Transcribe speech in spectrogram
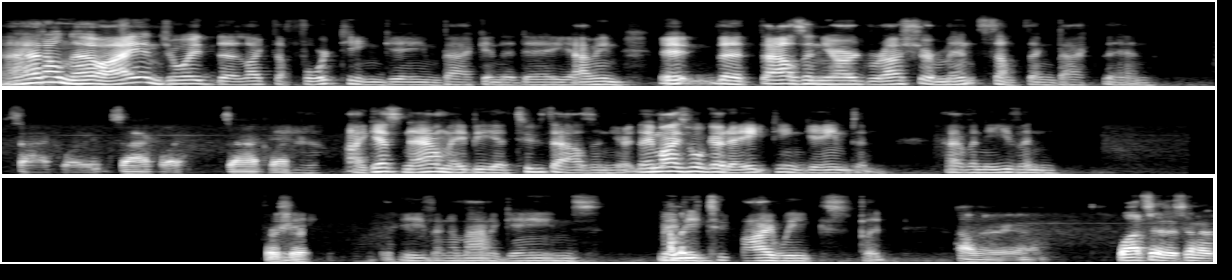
I don't know. I enjoyed the like the 14 game back in the day. I mean, it the thousand yard rusher meant something back then. Exactly. Exactly. Exactly. Yeah. I guess now maybe a 2,000 year. They might as well go to 18 games and have an even For sure. even amount of games. Maybe many- two bye weeks, but Oh, there you go. Well, that's it. It's gonna.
